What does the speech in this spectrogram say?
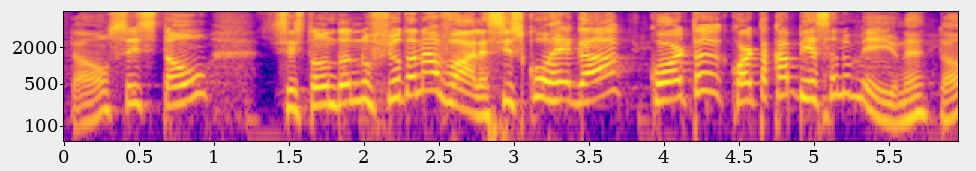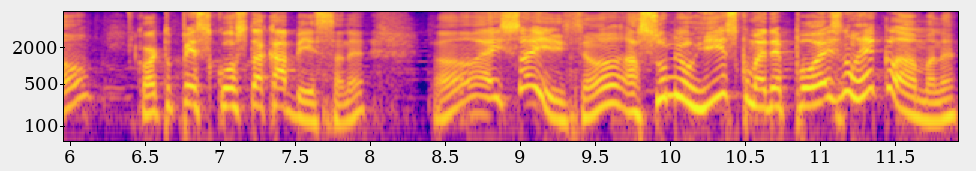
Então, vocês estão vocês estão andando no fio da navalha. Se escorregar, corta, corta a cabeça no meio, né? Então, corta o pescoço da cabeça, né? Então, é isso aí. Então, assume o risco, mas depois não reclama, né?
